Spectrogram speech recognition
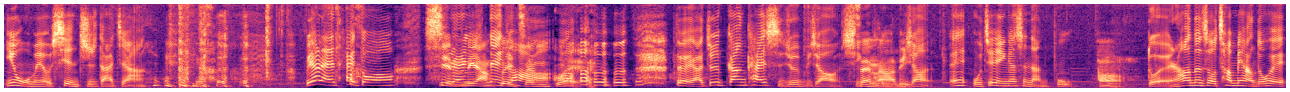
因为我们有限制大家。不要来太多哦，限量最珍贵。对啊，就是刚开始就是比较辛苦，在哪里？比较哎，我记得应该是南部。嗯，对。然后那时候唱片行都会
